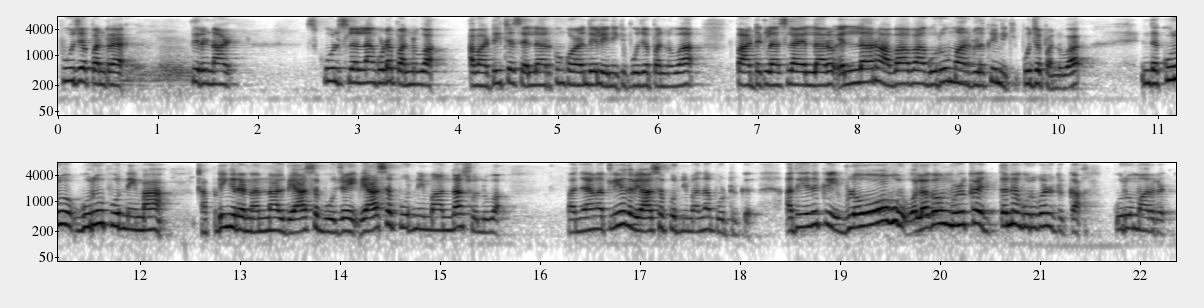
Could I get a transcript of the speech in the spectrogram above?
பூஜை பண்ணுற திருநாள். ஸ்கூல்ஸ்லலாம் கூட பண்ணுவா. அவள் டீச்சர்ஸ் எல்லாருக்கும் குழந்தைகள் இன்னைக்கு பூஜை பண்ணுவா. பாட்டு கிளாஸ்ல எல்லாரும் எல்லாரும் அவாவா குருமார்களுக்கு இன்னைக்கு பூஜை பண்ணுவா. இந்த குரு குரு பூர்ணிமா அப்படிங்கிற நன்னாள் வியாச பூஜை வியாச பூர்ணிமான்னு தான் சொல்லுவா. பஞ்சாங்கத்துலேயும் அது வியாச பூர்ணிமான்னு தான் போட்டிருக்கு. அது எதுக்கு? இவ்வளோ உலகம் முழுக்க இத்தனை குருகள் இருக்கா? குருமார்கள்.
